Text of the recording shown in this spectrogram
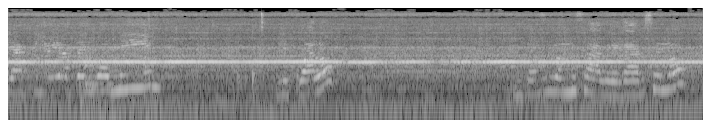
Y aquí yo ya tengo mi licuado. Vamos a agregárselo.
